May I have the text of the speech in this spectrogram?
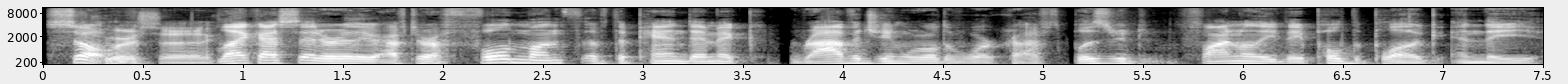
So, course, uh, like I said earlier, after a full month of the pandemic ravaging World of Warcraft, Blizzard finally they pulled the plug and they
